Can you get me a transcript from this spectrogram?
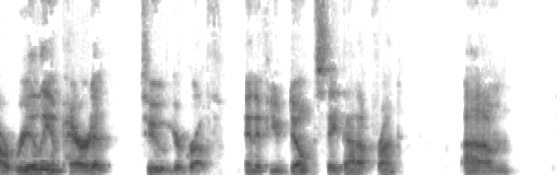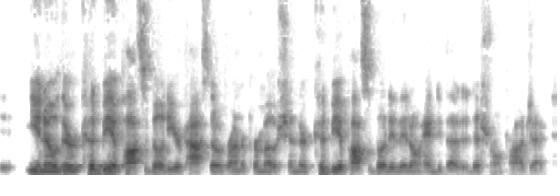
are really imperative to your growth. And if you don't state that up front, um, you know, there could be a possibility you're passed over on a promotion. There could be a possibility they don't hand you that additional project.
